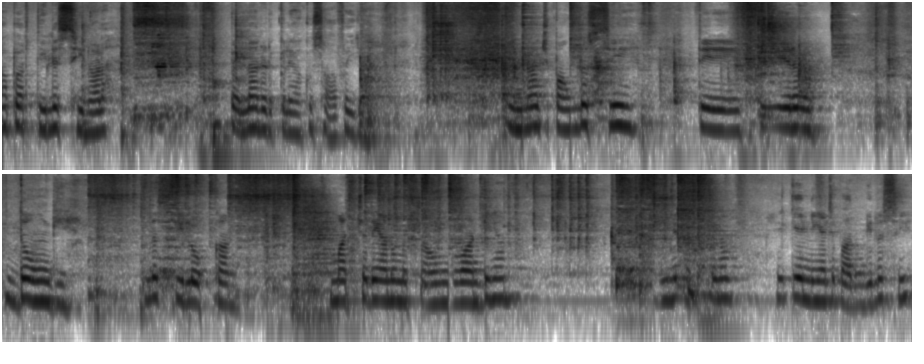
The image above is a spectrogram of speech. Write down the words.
ਆ ਭਰਤੀ ਲੱਸੀ ਨਾਲ। ਪਹਿਲਾਂ ਰੜਕ ਲਿਆ ਕੋ ਸਾਫ਼ ਹੀ ਆ ਇਹਨਾਂ ਚ ਪਾਉਂ ਲੱਸੀ ਤੇ ਫਿਰ ਦਊਂਗੀ ਲੱਸੀ ਲੋਕਾਂ ਨੂੰ। ਮੱਚਦਿਆਂ ਨੂੰ ਮਚਾਉਂ ਗਵਾਂਡੀਆਂ ਨੂੰ। ਜਿਹਨੇ ਮੱਚਣਾ ਇਹ ਕੇਨੀਆਂ ਚ ਪਾ ਦੂੰਗੀ ਲੱਸੀ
